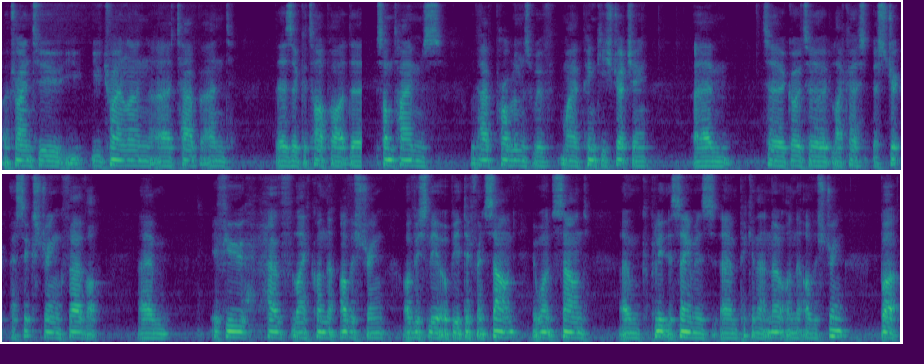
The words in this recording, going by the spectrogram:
are trying to you, you try and learn a tab and there's a guitar part that sometimes would have problems with my pinky stretching um, to go to like a, a strict a six string further um, if you have like on the other string obviously it will be a different sound. It won't sound um, completely the same as um, picking that note on the other string but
